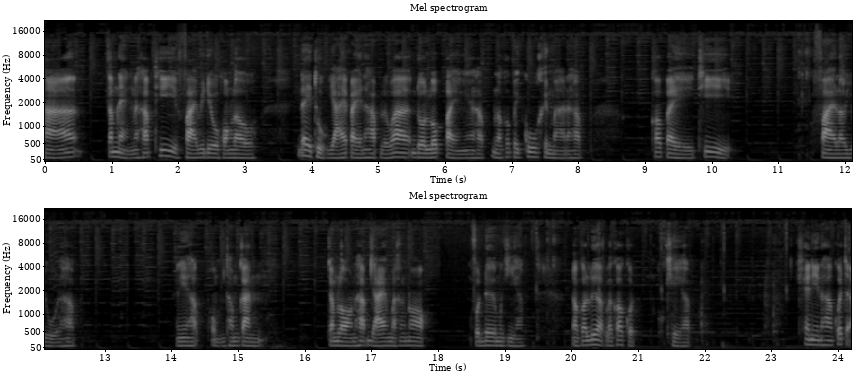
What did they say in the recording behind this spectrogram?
หาตำแหน่งนะครับที่ไฟล์วิดีโอของเราได้ถูกย้ายไปนะครับ หรือว่าโดนลบไปอย่างเงี้ยครับ เราก็ไปกู้ขึ้นมานะครับ ก็ไปที่ไฟล์เราอยู่นะครับ อันนี้ครับผมทำการจำลองนะครับย้ายออกมาข้างนอกโฟลเดอร์เมื่อกี้ครับ เราก็เลือกแล้วก็กดโอเคครับ แค่นี้นะครับก็จะ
